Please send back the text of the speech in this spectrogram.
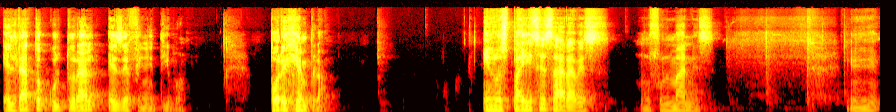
el dato cultural es definitivo. Por ejemplo, en los países árabes, musulmanes, eh,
